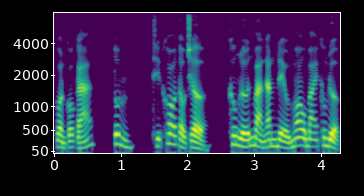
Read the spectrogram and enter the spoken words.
còn có cá, tôm, thịt kho tàu chờ, không lớn bàn ăn đều mau bãi không được.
